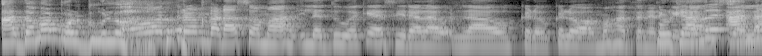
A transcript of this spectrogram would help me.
a tomar por culo. Otro embarazo más. Y le tuve que decir a Lau, Lau, creo que lo vamos a tener Porque que Andre, cancelar.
